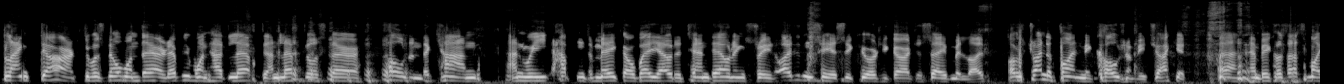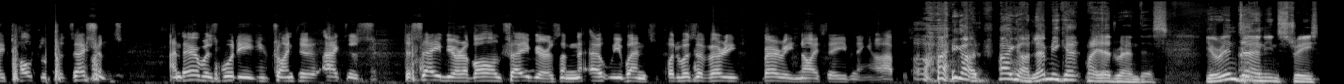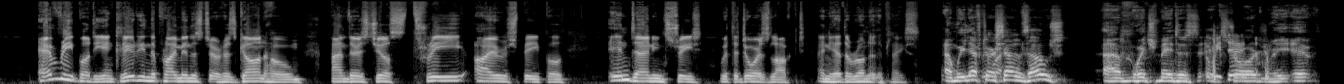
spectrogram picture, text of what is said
blank dark. There was no one there. Everyone had left and left us there holding the can. And we happened to make our way out of 10 Downing Street. I didn't see a security guard to save my life. I was trying to find my coat and my jacket, uh, and because that's my total possessions. And there was Woody trying to act as the savior of all saviors, and out we went. But it was a very, very nice evening, I have to say. Oh, hang on, hang on. Let me get my head around this. You're in Downing Street. Everybody, including the Prime Minister, has gone home, and there's just three Irish people in Downing Street with the doors locked, and you had the run of the place. And we left ourselves out, um, which made it did. extraordinary. It-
